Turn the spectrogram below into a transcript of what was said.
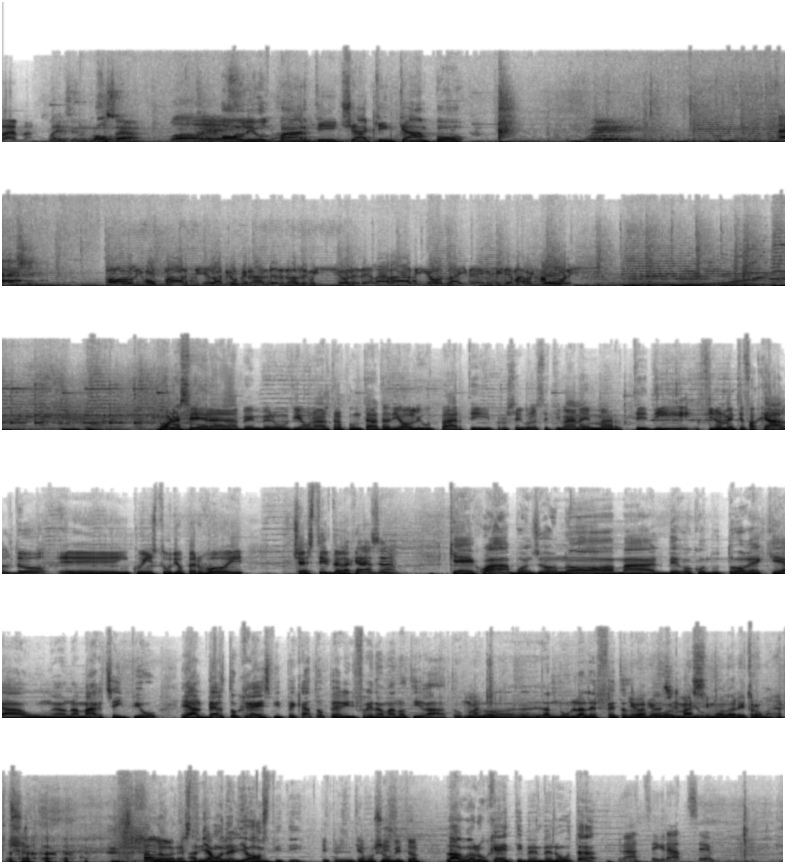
problem. Hollywood Party, check in campo. Action. Hollywood Party è la più grande trasmissione della radio dai tempi di Marconi. Buonasera, benvenuti a un'altra puntata di Hollywood Party. Prosegue la settimana, è martedì, finalmente fa caldo e in qui in studio per voi c'è Steve della casa che è qua, buongiorno, ma il vero conduttore che ha un, una marcia in più è Alberto Crespi, peccato per il freno a mano tirato, quello eh, annulla l'effetto Io della arrivo marcia al in massimo più. alla retromarcia. allora, Steve, Abbiamo degli ospiti. Ti presentiamo subito? Laura Lucchetti, benvenuta. Grazie, grazie.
